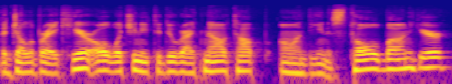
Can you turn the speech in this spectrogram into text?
the jailbreak here. All what you need to do right now, tap on the install button here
